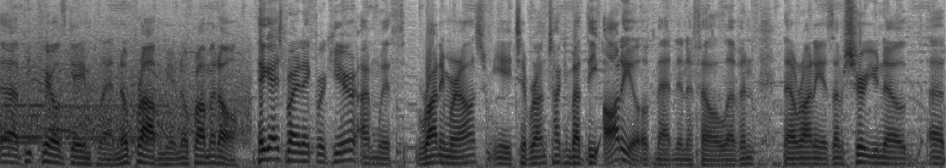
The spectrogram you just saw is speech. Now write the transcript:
uh, Pete Carroll's game plan. No problem here. No problem at all. Hey guys, Brian Ekberg here. I'm with Ronnie Morales from EA Tiburon talking about the audio of Madden NFL 11. Now, Ronnie, as I'm sure you know, uh,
